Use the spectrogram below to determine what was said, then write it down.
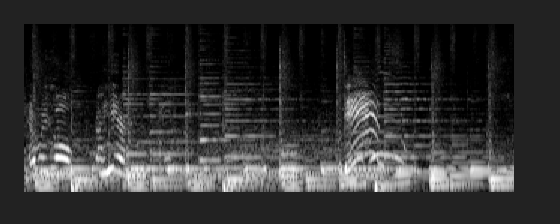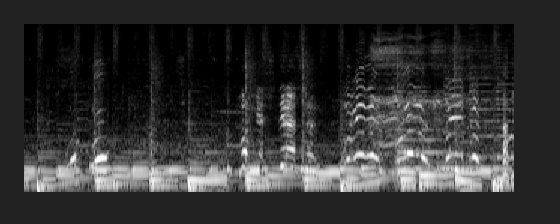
Here we go. Right here. Dance. Look, it's dancing. Look at. Look at. It's dancing.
